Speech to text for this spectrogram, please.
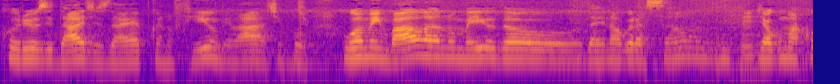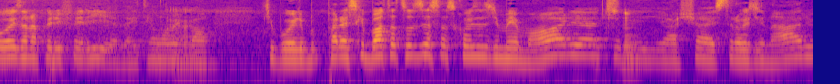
curiosidades da época no filme lá, tipo, o Homem-Bala no meio do, da inauguração uhum. de alguma coisa na periferia, daí tem um Homem-Bala. Uhum. Tipo, ele parece que bota todas essas coisas de memória que Sim. ele acha extraordinário.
